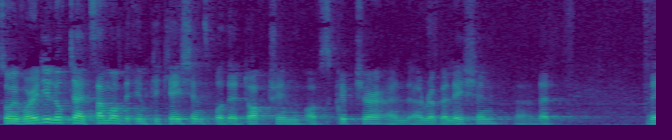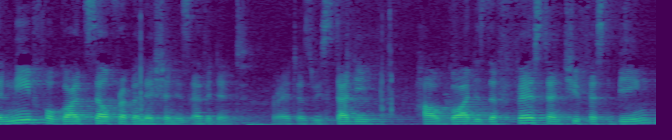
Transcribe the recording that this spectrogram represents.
So we've already looked at some of the implications for the doctrine of Scripture and uh, revelation. Uh, that the need for God's self-revelation is evident, right? As we study how God is the first and chiefest being,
